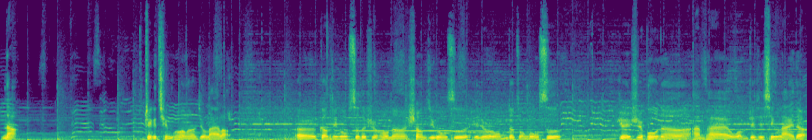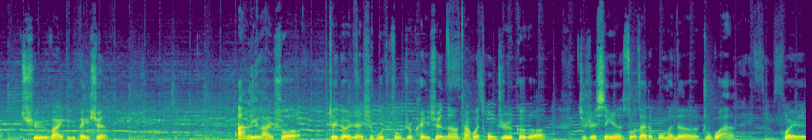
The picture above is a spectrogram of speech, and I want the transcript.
那这个情况呢就来了，呃，刚进公司的时候呢，上级公司也就是我们的总公司，人事部呢安排我们这些新来的去外地培训。按理来说，这个人事部组织培训呢，他会通知各个就是新人所在的部门的主管，会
